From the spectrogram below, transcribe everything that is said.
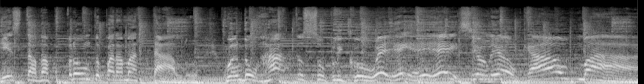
e estava pronto para matá-lo. Quando o rato suplicou: Ei, ei, ei, ei, senhor leão, calma!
